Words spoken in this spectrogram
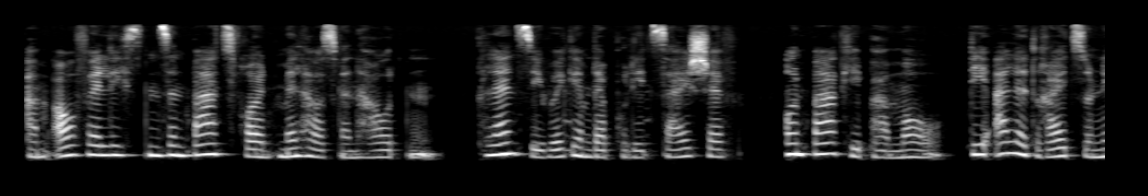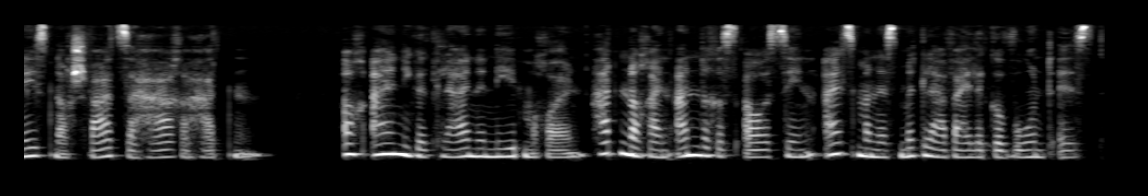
Am auffälligsten sind Barts Freund Milhouse Van Houten, Clancy Wiggum der Polizeichef und Barkeeper Moe, die alle drei zunächst noch schwarze Haare hatten. Auch einige kleine Nebenrollen hatten noch ein anderes Aussehen, als man es mittlerweile gewohnt ist.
